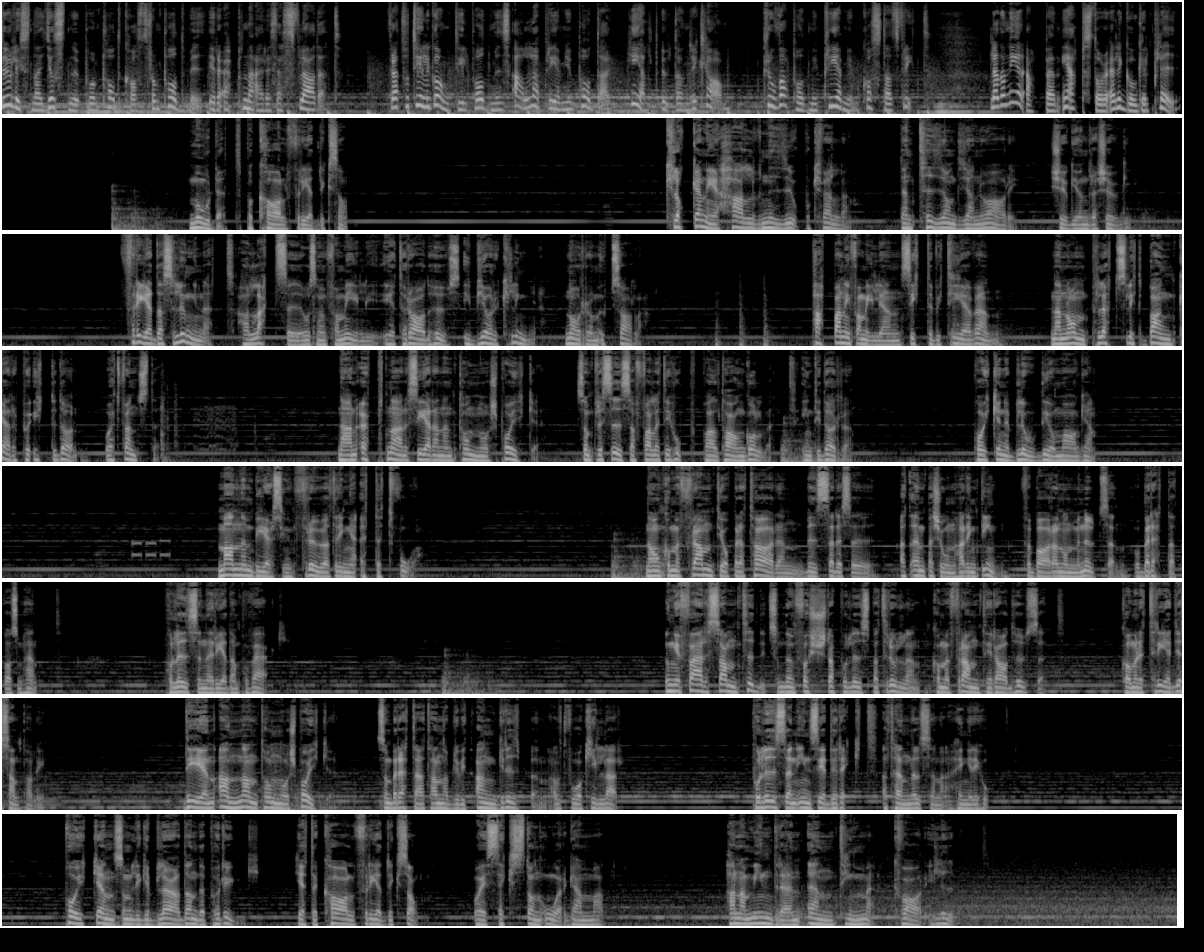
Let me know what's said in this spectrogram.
Du lyssnar just nu på en podcast från Podmi i det öppna RSS-flödet. För att få tillgång till Podmis alla premiumpoddar helt utan reklam, prova Podmi Premium kostnadsfritt. Ladda ner appen i App Store eller Google Play. Mordet på Karl Fredriksson. Klockan är halv nio på kvällen den 10 januari 2020. Fredagslugnet har lagt sig hos en familj i ett radhus i Björklinge norr om Uppsala. Pappan i familjen sitter vid tvn när någon plötsligt bankar på ytterdörren och ett fönster. När han öppnar ser han en tonårspojke som precis har fallit ihop på altangolvet intill dörren. Pojken är blodig om magen. Mannen ber sin fru att ringa 112. När hon kommer fram till operatören visar det sig att en person har ringt in för bara någon minut sedan och berättat vad som hänt. Polisen är redan på väg. Ungefär samtidigt som den första polispatrullen kommer fram till radhuset kommer ett tredje samtal in. Det är en annan tonårspojke som berättar att han har blivit angripen av två killar. Polisen inser direkt att händelserna hänger ihop. Pojken som ligger blödande på rygg heter Karl Fredriksson och är 16 år gammal. Han har mindre än en timme kvar i livet.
